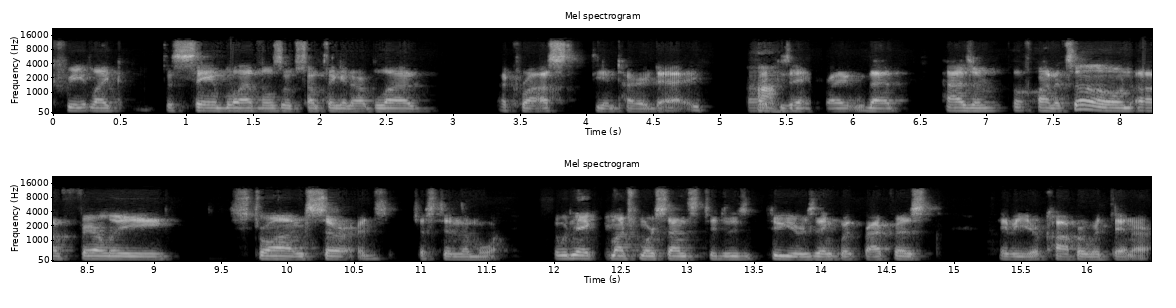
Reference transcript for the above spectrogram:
create like the same levels of something in our blood across the entire day, huh. zinc, right? That has a, on its own a fairly strong surge just in the morning. It would make much more sense to do, do your zinc with breakfast, maybe your copper with dinner.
